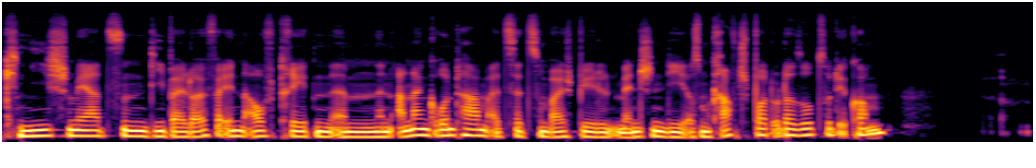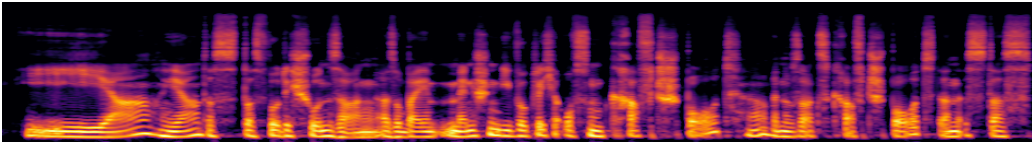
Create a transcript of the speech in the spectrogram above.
Knieschmerzen, die bei LäuferInnen auftreten, ähm, einen anderen Grund haben, als jetzt zum Beispiel Menschen, die aus dem Kraftsport oder so zu dir kommen? Ja, ja, das, das würde ich schon sagen. Also bei Menschen, die wirklich aus dem Kraftsport, ja, wenn du sagst Kraftsport, dann ist das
